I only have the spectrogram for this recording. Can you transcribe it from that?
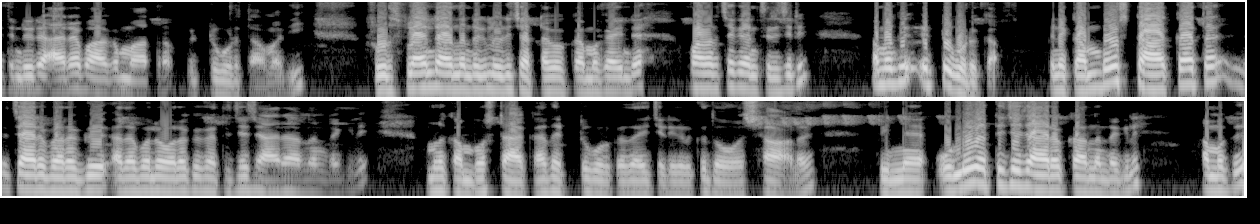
ഇതിന്റെ ഒരു അര ഭാഗം മാത്രം ഇട്ട് കൊടുത്താൽ മതി. ഫ്രൂട്ട്സ് പ്ലാന്റ് ആണെന്നുണ്ടെങ്കിൽ ഒരു ചട്ടകൊക്കെ നമുക്ക് അതിന്റെ വളർച്ചയ്ക്ക് അനുസരിച്ചിട്ട് നമുക്ക് ഇട്ട് കൊടുക്കാം. പിന്നെ കമ്പോസ്റ്റ് ആക്കാത്ത ചാര വിറക് അതേപോലെ ഓരോക്കെ കത്തിച്ച ചാരാണെന്നുണ്ടെങ്കിൽ നമ്മൾ കമ്പോസ്റ്റ് ആക്കാതെ ഇട്ട് കൊടുക്കുന്നത് ഈ ചെടികൾക്ക് ദോഷമാണ്. പിന്നെ ഒന്ന് കത്തിച്ച ചാരമൊക്കെ ആണെന്നുണ്ടെങ്കിൽ നമുക്ക്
